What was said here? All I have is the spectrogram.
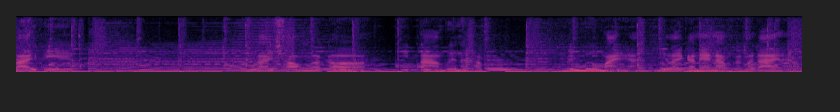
ไลค์เพจ กดไลค์ช่องแล้วก็ติดตามด้วยนะครับ เป็นมือใหม่ฮะมีอะไรก็แนะนำกันมาได้นะครับ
